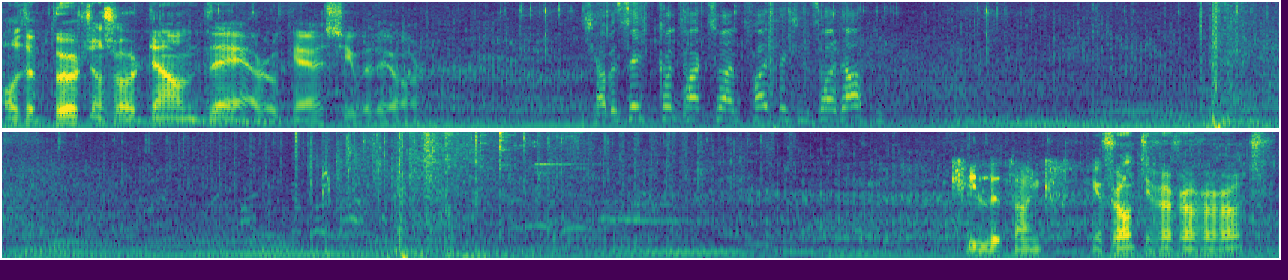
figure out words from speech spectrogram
Oh, the Burtons are down there. Okay, I see where they are. Ich habe Sichtkontakt zu einem feindlichen Soldaten. Kill the tank. In front, in front, front, front, front.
